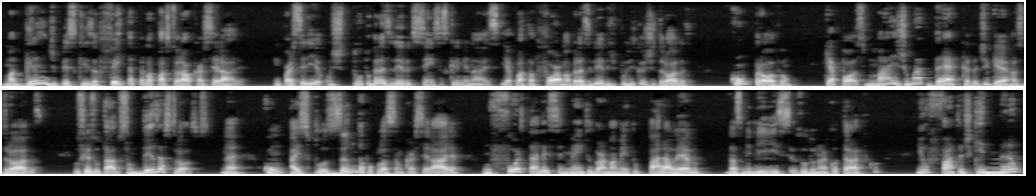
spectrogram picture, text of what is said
Uma grande pesquisa feita pela Pastoral Carcerária, em parceria com o Instituto Brasileiro de Ciências Criminais e a Plataforma Brasileira de Políticas de Drogas, comprovam que após mais de uma década de guerra às drogas, os resultados são desastrosos, né? com a explosão da população carcerária, um fortalecimento do armamento paralelo das milícias ou do narcotráfico e o fato de que não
